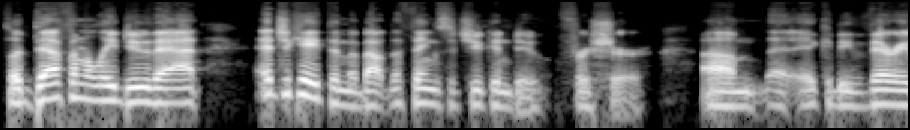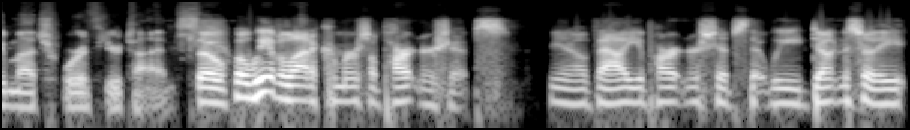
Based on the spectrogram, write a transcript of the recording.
So definitely do that. Educate them about the things that you can do for sure. Um, it could be very much worth your time. So, well, we have a lot of commercial partnerships you know value partnerships that we don't necessarily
